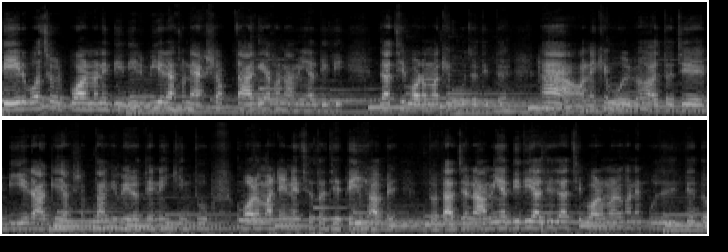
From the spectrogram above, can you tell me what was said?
দেড় বছর পর মানে দিদির বিয়ের এখন এক সপ্তাহ আগে এখন আমি আর দিদি যাচ্ছি বড় মাকে পুজো দিতে। হ্যাঁ অনেকে বলবে হয়তো যে বিয়ের আগে, এক সপ্তাহ আগে বেরোতে নেই, কিন্তু বড় মা টেনেছে তো যেতেই হবে। তো তার জন্য আমি আর দিদি আজকে যাচ্ছি বড় মার ওখানে পুজো দিতে। তো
